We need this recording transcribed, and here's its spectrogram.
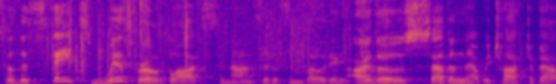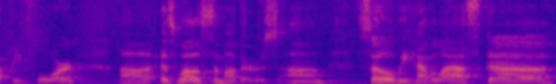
So the states with roadblocks to non-citizen voting are those seven that we talked about before, uh, as well as some others. Um, So we have Alaska,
